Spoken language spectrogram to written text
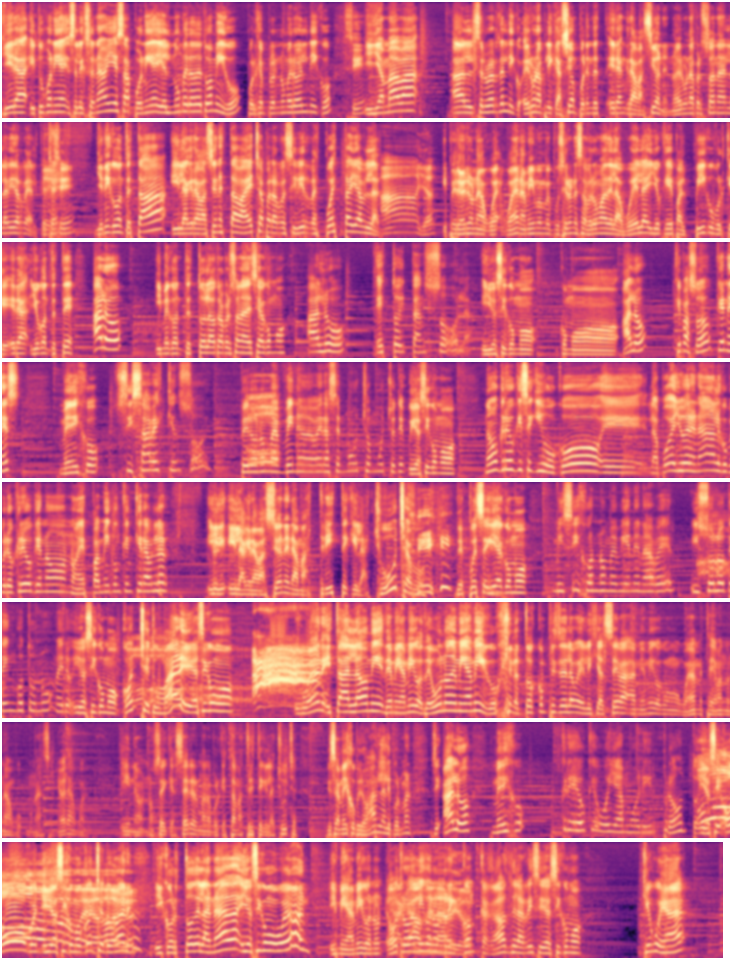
Y era, y tú ponías, seleccionabas esa, ponías ahí el número de tu amigo, por ejemplo el número del Nico, Sí. y llamaba al celular del Nico. Era una aplicación, por ende eran grabaciones, no era una persona en la vida real, ¿cachai? Sí. Y el Nico contestaba y la grabación estaba hecha para recibir respuesta y hablar. Ah, ya. Y- Pero era una bueno, a mí me pusieron esa broma de la abuela y yo quedé pal pico porque era, yo contesté, aló, y me contestó la otra persona, decía como, aló, estoy tan sola. Y yo así como, como, aló, ¿qué pasó? ¿Quién es? Me dijo, si sabes quién soy, pero no me vine a ver hace mucho, mucho tiempo. Y así como, no, creo que se equivocó, eh, la puedo ayudar en algo, pero creo que no, no es para mí con quien quiera hablar. Y, y la grabación era más triste que la chucha, po. Después seguía como, mis hijos no me vienen a ver y solo tengo tu número. Y yo así como, conche tu madre, así como... Y weón, y estaba al lado mi- de mis amigos, de uno de mis amigos, que eran todos cómplices de la wea. Y le dije al Seba, a mi amigo, como, weón, me está llamando una, una señora, weón. Y no, no sé qué hacer, hermano, porque está más triste que la chucha. Y ese me dijo, pero háblale, por hermano. Así, algo. Y me dijo, creo que voy a morir pronto. Y yo así, oh, con- y yo así como, concha de tu madre. Y cortó de la nada, y yo así como, weón. Y mi amigo, en un- otro amigo en un rincón, cagados de la risa, y yo así como, ¿qué weá?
